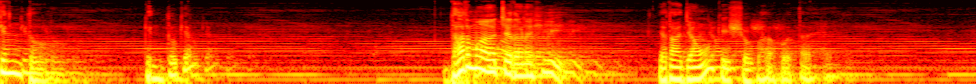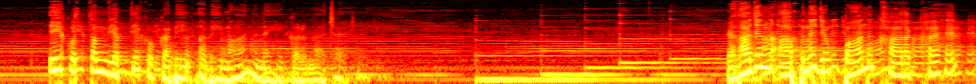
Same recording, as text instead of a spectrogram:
किंतु किंतु क्या? धर्म आचरण ही राजाओं की शोभा होता है। एक उत्तम व्यक्ति को कभी अभिमान नहीं करना चाहिए। राजन, आपने जो पान खा रखा है,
